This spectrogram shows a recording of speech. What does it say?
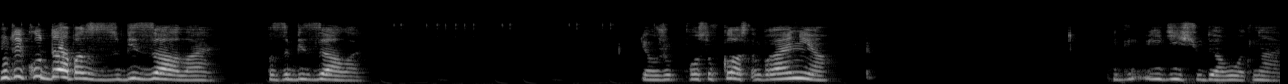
Ну ты куда позабезала? Позабезала. Я уже просто в классной броне. Иди сюда, вот, на.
